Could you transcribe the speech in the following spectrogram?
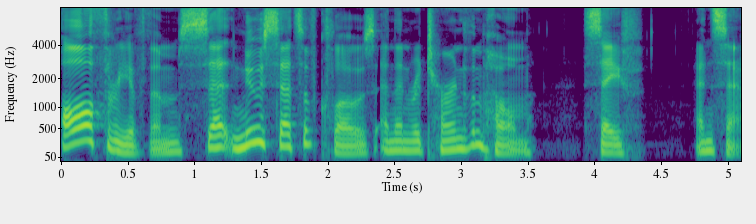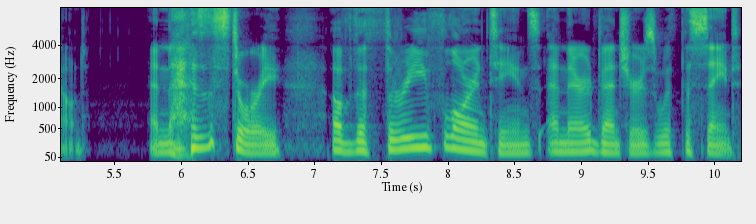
all three of them set new sets of clothes, and then returned them home, safe and sound. And that is the story of the three Florentines and their adventures with the saint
